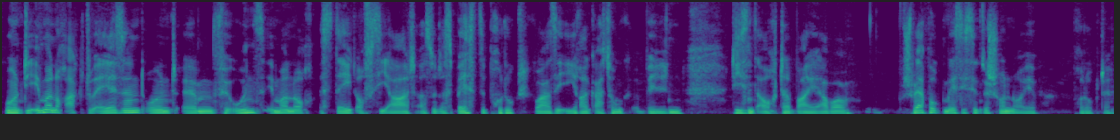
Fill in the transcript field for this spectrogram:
und die immer noch aktuell sind und ähm, für uns immer noch State of the Art, also das beste Produkt quasi ihrer Gattung bilden. Die sind auch dabei, aber schwerpunktmäßig sind es schon neue Produkte.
